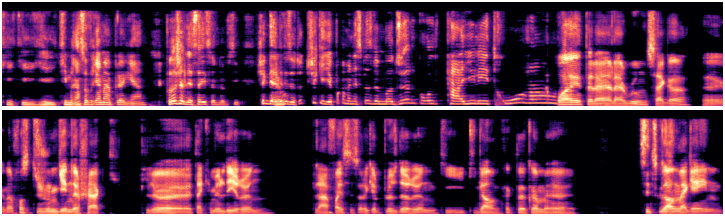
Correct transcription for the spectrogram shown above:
qui, qui, qui me rend ça vraiment plus agréable. Faudrait que je l'essaye, celui-là aussi. Je sais que David les a toutes. Je sais qu'il y a pas comme une espèce de module pour tailler les trois, genre? Ouais, t'as la, la Rune Saga. Euh, dans le fond, tu joues une game de chaque. Puis là, euh, t'accumules des runes. Puis à la fin, c'est celui qui a le plus de runes qui, qui gagne. Fait que t'as comme... euh, si tu gagnes la game,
